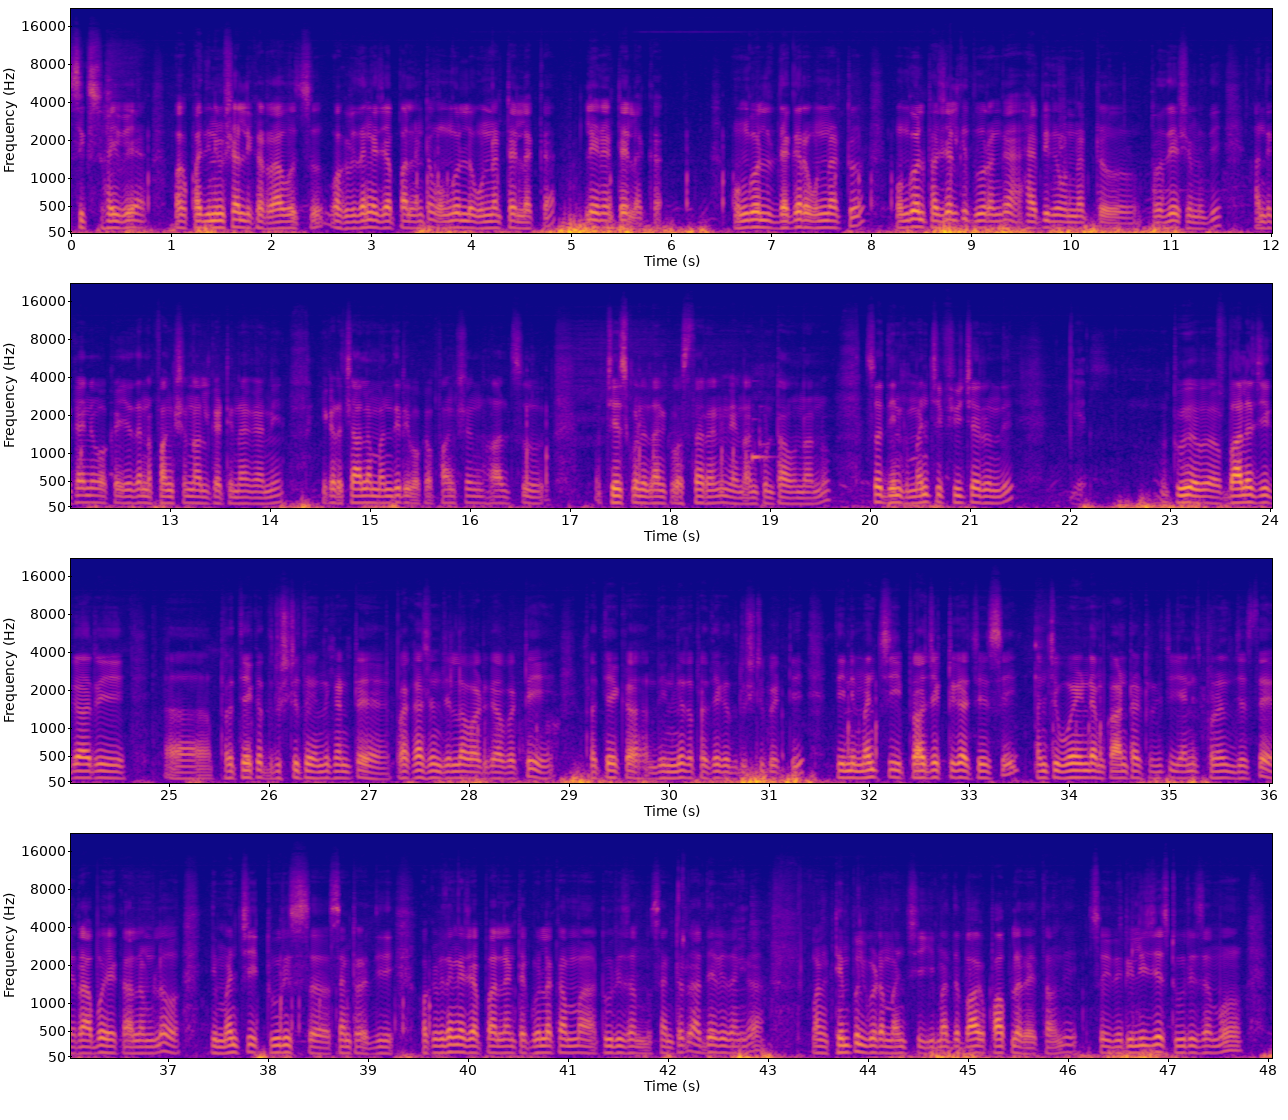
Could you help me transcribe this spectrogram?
సిక్స్ హైవే ఒక పది నిమిషాలు ఇక్కడ రావచ్చు. ఒక విధంగా చెప్పాలంటే ఒంగోలులో ఉన్నట్టే లెక్క లేనట్టే లెక్క. ఒంగోలు దగ్గర ఉన్నట్టు ఒంగోలు ప్రజలకి దూరంగా హ్యాపీగా ఉన్నట్టు ప్రదేశం ఇది. అందుకని ఒక ఏదైనా ఫంక్షన్ హాల్ కట్టినా కానీ ఇక్కడ చాలా మంది ఒక ఫంక్షన్ హాల్స్ చేసుకునే దానికి వస్తారని నేను అనుకుంటా ఉన్నాను. సో దీనికి మంచి ఫ్యూచర్ ఉంది. టూ బాలాజీ గారి ప్రత్యేక దృష్టితో ఎందుకంటే ప్రకాశం జిల్లా వాడు కాబట్టి ప్రత్యేక దీని మీద ప్రత్యేక దృష్టి పెట్టి దీన్ని మంచి ప్రాజెక్టుగా చేసి మంచి ఓఎండ్ఎం కాంట్రాక్టర్ ఇచ్చి ఇవన్నీ పునరుద్ధరణ చేస్తే రాబోయే కాలంలో ఇది మంచి టూరిస్ట్ సెంటర్. ఇది ఒక విధంగా చెప్పాలంటే గుల్లకమ్మ టూరిజం సెంటర్. అదేవిధంగా మన టెంపుల్ కూడా మంచి ఈ మధ్య బాగా పాపులర్ అవుతా ఉంది. సో ఇది రిలీజియస్ టూరిజము.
